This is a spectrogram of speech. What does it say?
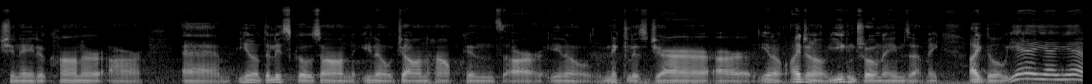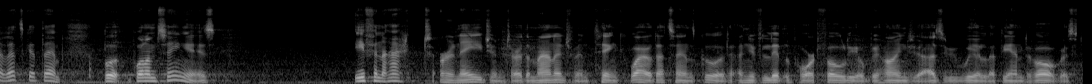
Sinead O'Connor or, um, you know, the list goes on, you know, Jon Hopkins or, you know, Nicolas Jaar or, you know, I don't know, you can throw names at me. I go, yeah, yeah, yeah, let's get them. But what I'm saying is, if an act or an agent or the management think, wow, that sounds good, and you've a little portfolio behind you, as we will at the end of August,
